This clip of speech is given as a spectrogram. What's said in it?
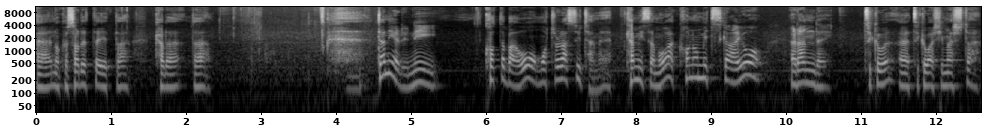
残されていたからだ。ダニエルに言葉をもたらすため神様はこの見つかいを選んで使わしました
